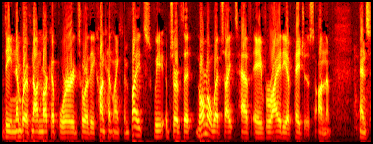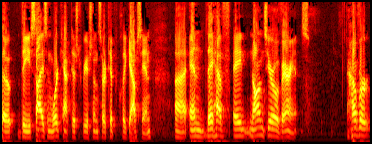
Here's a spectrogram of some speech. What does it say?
the number of non-markup words or the content length in bytes, we observe that normal websites have a variety of pages on them. And so the size and word count distributions are typically Gaussian, uh, and they have a non-zero variance. However,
